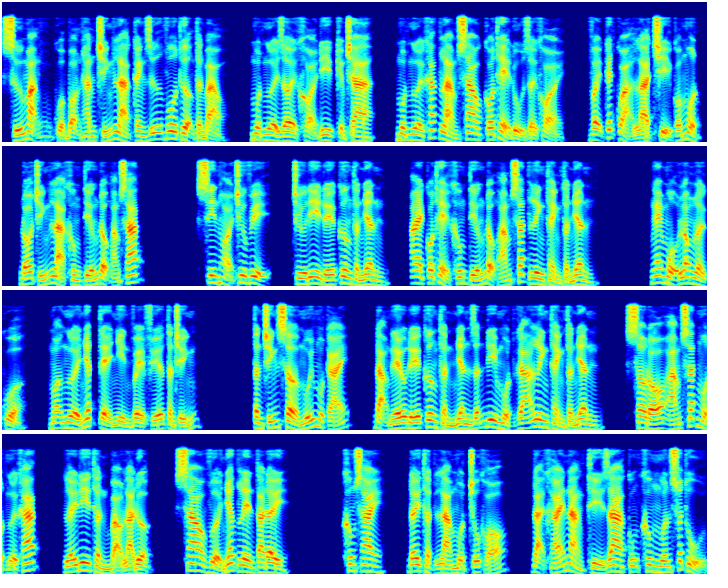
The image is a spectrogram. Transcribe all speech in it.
sứ mạng của bọn hắn chính là canh giữ vô thượng thần bảo, một người rời khỏi đi kiểm tra, một người khác làm sao có thể đủ rời khỏi, vậy kết quả là chỉ có một, đó chính là không tiếng động ám sát. Xin hỏi chư vị, trừ đi đế cương thần nhân, ai có thể không tiếng động ám sát linh thành thần nhân? Nghe mộ long lời của mọi người nhất tề nhìn về phía tần chính. Tần chính sờ mũi một cái, đạo nếu đế cương thần nhân dẫn đi một gã linh thành thần nhân, sau đó ám sát một người khác, lấy đi thần bảo là được, sao vừa nhắc lên ta đây? Không sai, đây thật là một chỗ khó, đại khái nàng thì ra cũng không muốn xuất thủ,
